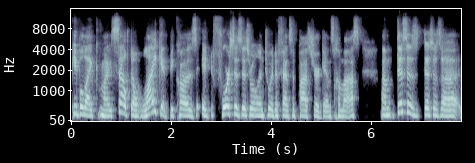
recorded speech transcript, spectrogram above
people like myself don't like it because it forces Israel into a defensive posture against Hamas. Um, this is this is a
